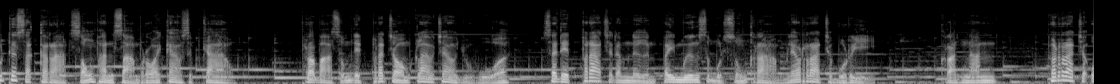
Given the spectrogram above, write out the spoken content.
พุทธศักราช 2399 พระบาทสมเด็จพระจอมเกล้าเจ้าอยู่หัว เสด็จพระราชดำเนินไปเมืองสมุทรสงครามและราชบุรี ครั้งนั้น พระราชโอ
